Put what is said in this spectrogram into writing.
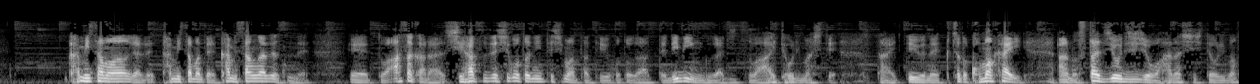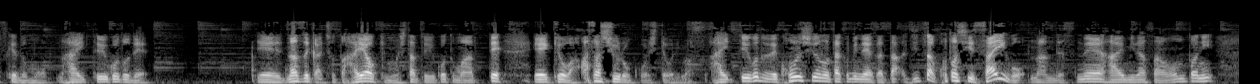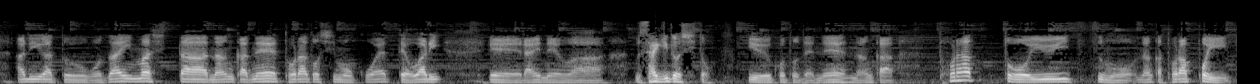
神様が、神様で、神さんがですね、えっ、と、朝から始発で仕事に行ってしまったということがあって、リビングが実は空いておりまして、はい、っていうね、ちょっと細かい、あの、スタジオ事情を話しておりますけども、はい、ということで、えーなぜかちょっと早起きもしたということもあって、えー今日は朝収録をしております。はい。ということで、今週の匠の館、実は今年最後なんですね。はい。皆さん本当にありがとうございました。なんかね、虎年もこうやって終わり、えー来年はうさぎ年ということでね、なんか、虎と言いつつも、なんか虎っぽい、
